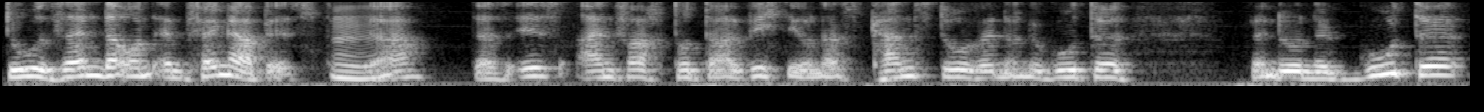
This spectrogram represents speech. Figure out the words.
du Sender und Empfänger bist. Mhm. Ja, das ist einfach total wichtig und das kannst du, wenn du eine gute wenn du eine gute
